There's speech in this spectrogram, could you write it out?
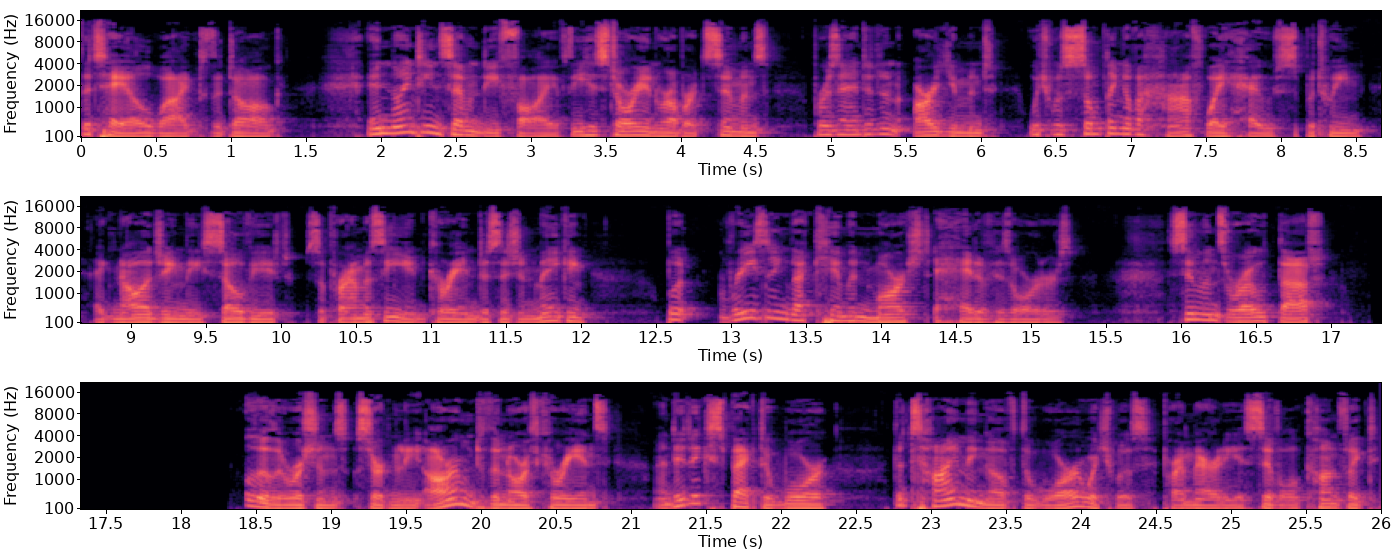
the tail wagged the dog. In 1975, the historian Robert Simmons presented an argument which was something of a halfway house between acknowledging the Soviet supremacy in Korean decision making, but reasoning that Kim had marched ahead of his orders. Simmons wrote that, although the Russians certainly armed the North Koreans and did expect a war, the timing of the war, which was primarily a civil conflict,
